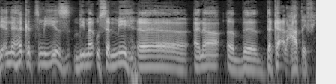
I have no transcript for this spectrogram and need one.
لأنها كتميز بما أسميه آه، أنا بالذكاء العاطفي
